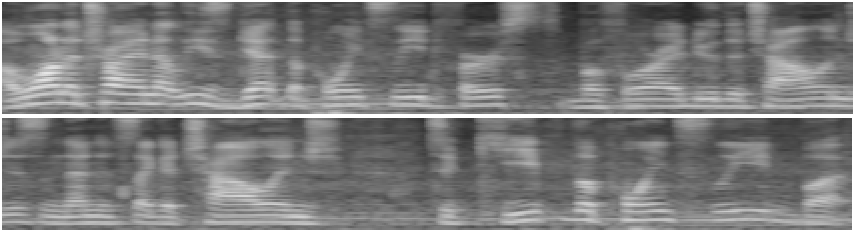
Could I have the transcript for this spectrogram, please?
I want to try and at least get the points lead first before I do the challenges, and then it's like a challenge to keep the points lead. But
